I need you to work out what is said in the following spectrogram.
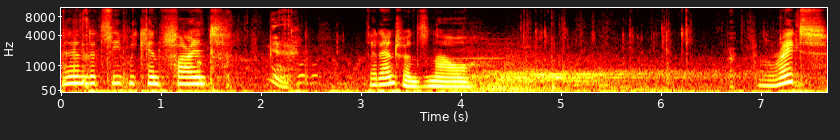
And let's see if we can find that entrance now. Alright.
